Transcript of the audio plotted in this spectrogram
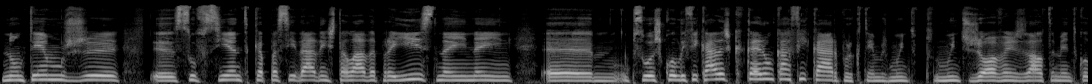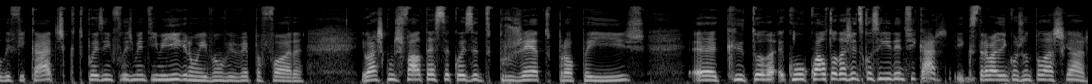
não não temos uh, suficiente capacidade instalada para isso, nem, nem uh, pessoas qualificadas que queiram cá ficar, porque temos muito, muitos jovens altamente qualificados que depois, infelizmente, imigram e vão viver para fora. Eu acho que nos falta essa coisa de projeto para o país uh, que toda, com o qual toda a gente se consiga identificar e que se trabalhe em conjunto para lá chegar.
